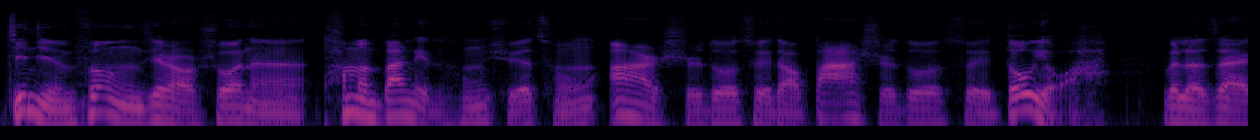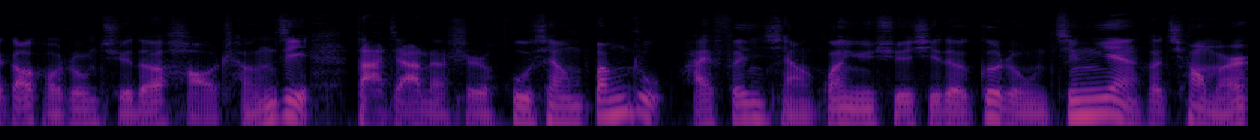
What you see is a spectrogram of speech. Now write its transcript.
金锦凤介绍说呢，他们班里的同学从二十多岁到八十多岁都有啊。为了在高考中取得好成绩，大家呢是互相帮助，还分享关于学习的各种经验和窍门。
